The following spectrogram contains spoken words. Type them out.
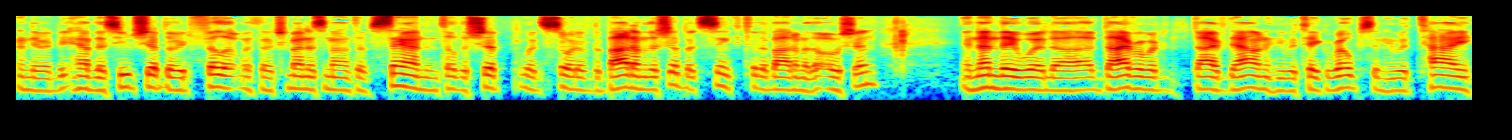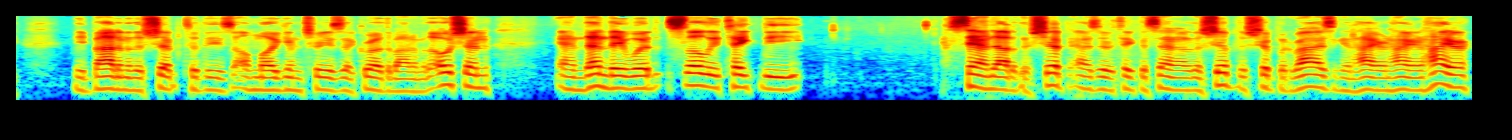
and they would be, have this huge ship. They would fill it with a tremendous amount of sand until the ship would sort of the bottom of the ship would sink to the bottom of the ocean, and then they would uh, diver would dive down and he would take ropes and he would tie the bottom of the ship to these almogim trees that grow at the bottom of the ocean, and then they would slowly take the sand out of the ship. As they would take the sand out of the ship, the ship would rise and get higher and higher and higher,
